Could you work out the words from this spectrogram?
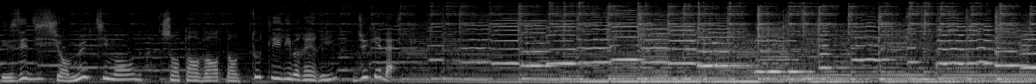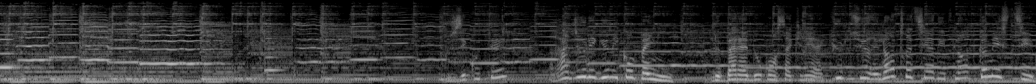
des éditions Multimonde sont en vente dans toutes les librairies du Québec. Vous écoutez Radio Légumes et compagnie, le balado consacré à la culture et l'entretien des plantes comestibles.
